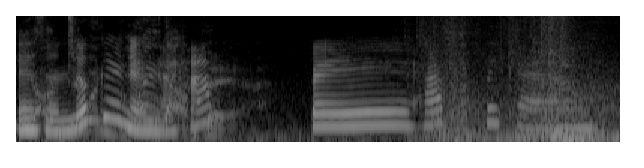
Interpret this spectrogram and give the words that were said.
There's a looker and a happy, happy cow.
